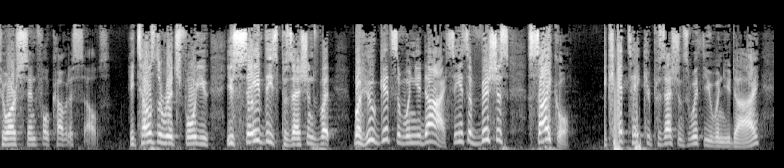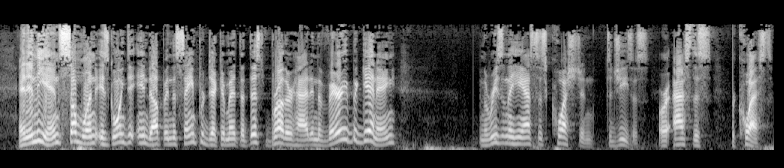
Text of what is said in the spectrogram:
to our sinful, covetous selves. He tells the rich fool, you, you save these possessions, but, but who gets them when you die? See, it's a vicious cycle. You can't take your possessions with you when you die. And in the end, someone is going to end up in the same predicament that this brother had in the very beginning. And the reason that he asked this question to Jesus, or asked this request,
